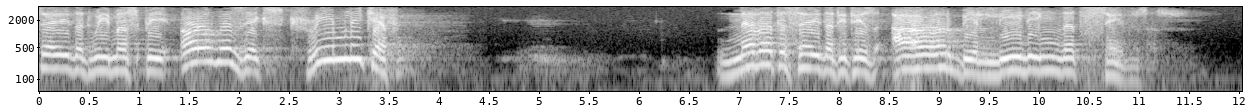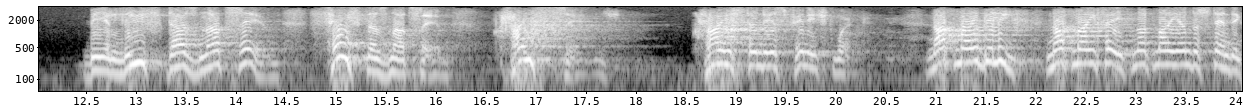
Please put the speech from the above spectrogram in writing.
say that we must be always extremely careful never to say that it is our believing that saves us. Belief does not save. Faith does not save. Christ saves. Christ and His finished work. Not my belief, not my faith, not my understanding,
